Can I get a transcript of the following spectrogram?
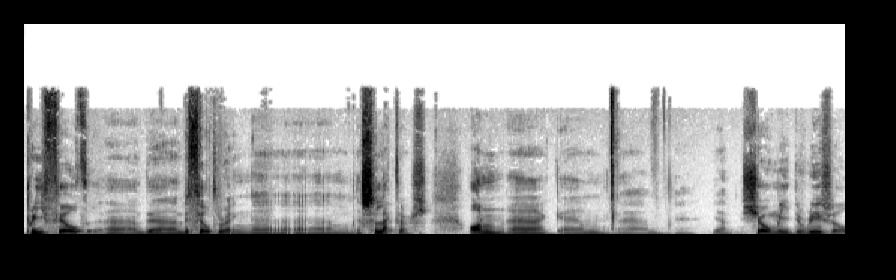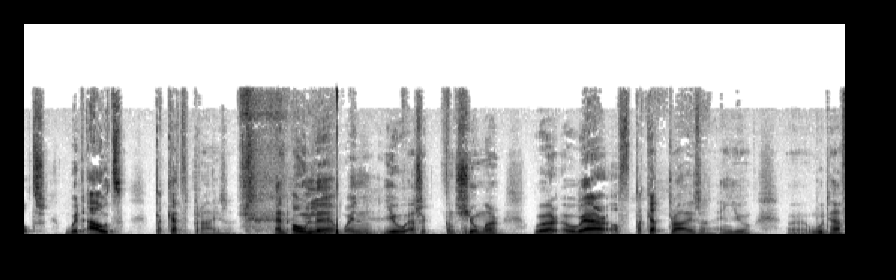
pre-filled the, the filtering um, selectors on um, um, yeah, show me the results without pakketprijzen. and only when you as a consumer were aware of pakketprijzen and you uh, would have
